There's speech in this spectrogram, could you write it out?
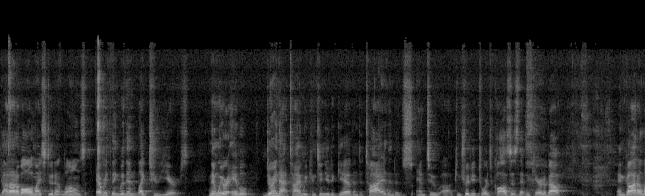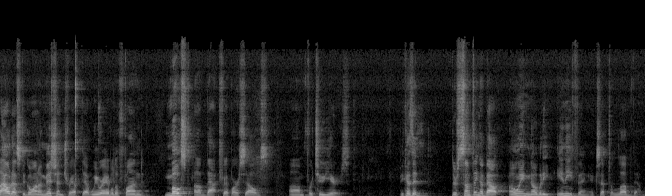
got out of all of my student loans, everything within like two years. And then we were able, during that time, we continued to give and to tithe and to, and to uh, contribute towards causes that we cared about. And God allowed us to go on a mission trip that we were able to fund most of that trip ourselves um, for two years. Because it, there's something about owing nobody anything except to love them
